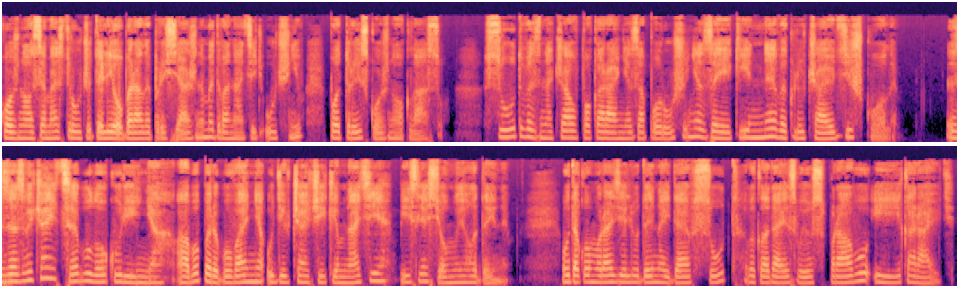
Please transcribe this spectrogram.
Кожного семестру учителі обирали присяжними 12 учнів по три з кожного класу. Суд визначав покарання за порушення, за які не виключають зі школи. Зазвичай це було куріння або перебування у дівчачій кімнаті після сьомої години. У такому разі людина йде в суд, викладає свою справу і її карають.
